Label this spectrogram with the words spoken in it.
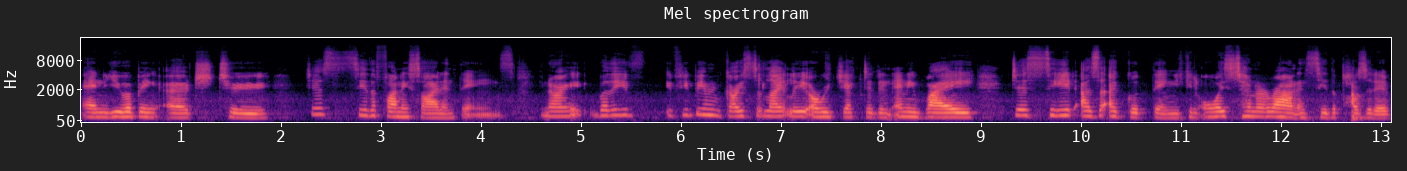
and you are being urged to just see the funny side in things. You know, whether you've if you've been ghosted lately or rejected in any way, just see it as a good thing. You can always turn it around and see the positive.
